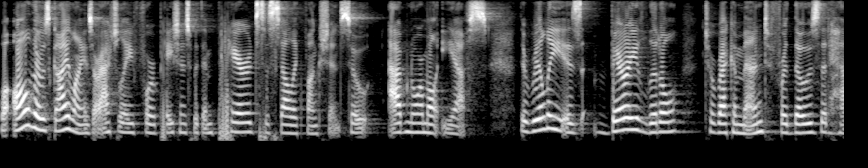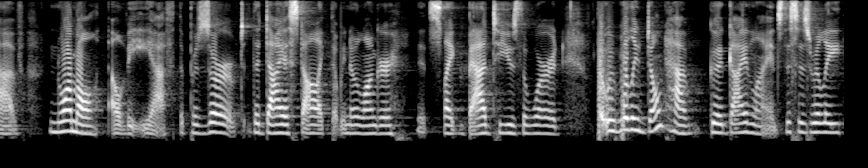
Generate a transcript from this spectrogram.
Well, all those guidelines are actually for patients with impaired systolic function, so abnormal EFs. There really is very little to recommend for those that have normal LVEF, the preserved, the diastolic that we no longer, it's like bad to use the word. But we really don't have good guidelines. This is really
